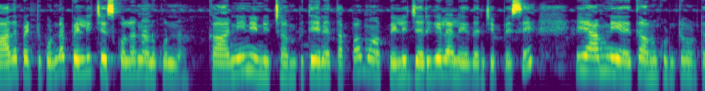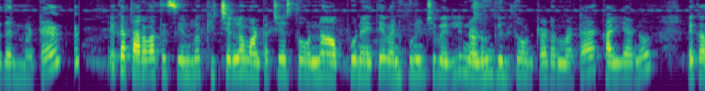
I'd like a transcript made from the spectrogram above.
బాధ పెట్టకుండా పెళ్ళి చేసుకోవాలని అనుకున్నా. కానీ నిన్ను చంపితేనే తప్ప మా పెళ్ళి జరిగేలా లేదని చెప్పేసి ఈ ఆమెని అయితే అనుకుంటూ ఉంటుంది ఇక తర్వాత సీన్లో కిచెన్లో వంట చేస్తూ ఉన్న అప్పునైతే వెనక నుంచి వెళ్ళి నడుము ఉంటాడనమాట కళ్యాణ్. ఇక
